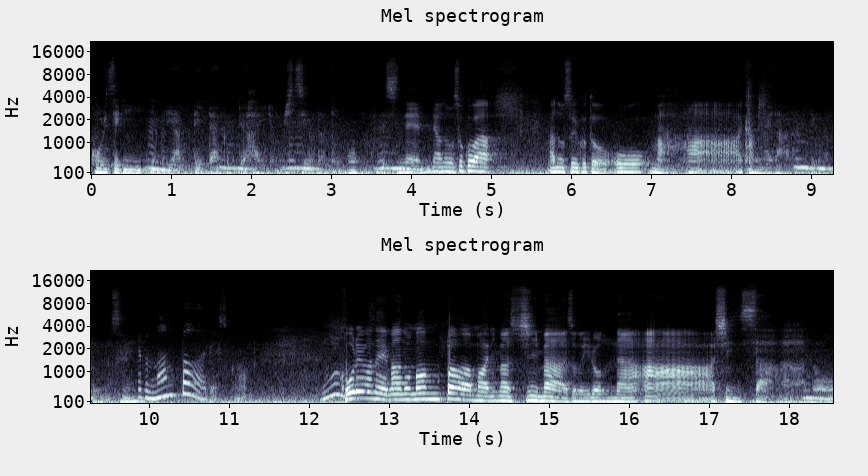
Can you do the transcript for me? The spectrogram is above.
効率的にやっぱりやっていただくっていう配慮も必要だと思うんでですね。あのそこはあのそういうことをまあ考えながらっていうことですね。やっぱマンパワーですか？これはね、まあ、あのマンパワーもありますし、まあ、そのいろんなあ審査の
